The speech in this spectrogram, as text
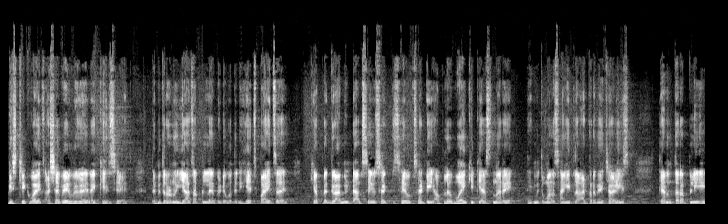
डिस्ट्रिक्ट वाईज अशा वेगवेगळ्या वेकेन्सी आहेत. तर मित्रांनो याच आपल्याला व्हिडिओमध्ये हेच पाहायचं आहे की आपल्या ग्रामीण डाक सेवसाठी सेवकसाठी आपलं वय किती असणार आहे ते मी तुम्हाला सांगितलं अठरा ते चाळीस. त्यानंतर आपली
